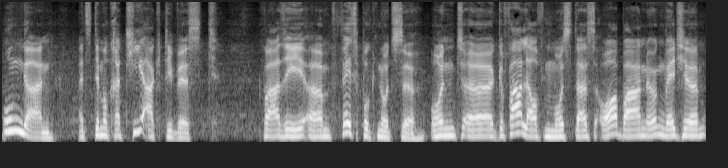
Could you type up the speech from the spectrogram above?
Ungarn als Demokratieaktivist quasi ähm, Facebook nutze und äh, Gefahr laufen muss, dass Orban irgendwelche,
